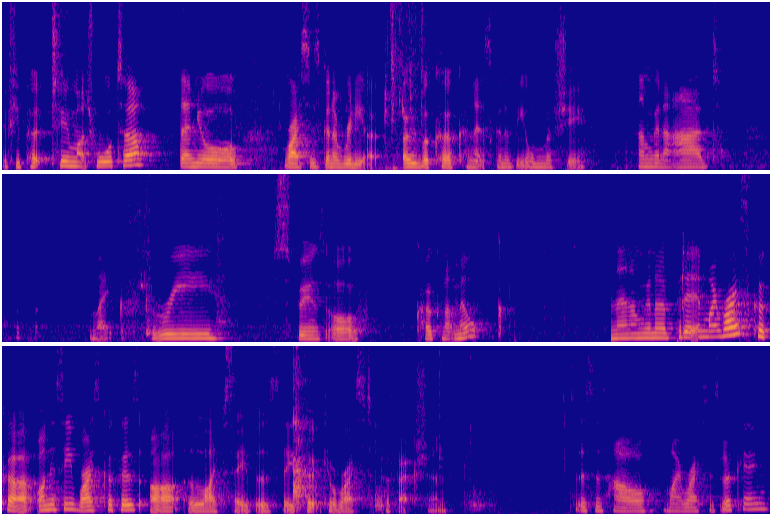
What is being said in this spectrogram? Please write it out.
if you put too much water, then your rice is gonna really overcook and it's gonna be all mushy. I'm gonna add like three spoons of coconut milk. And then I'm gonna put it in my rice cooker. Honestly, rice cookers are lifesavers. They cook your rice to perfection. So this is how my rice is looking.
